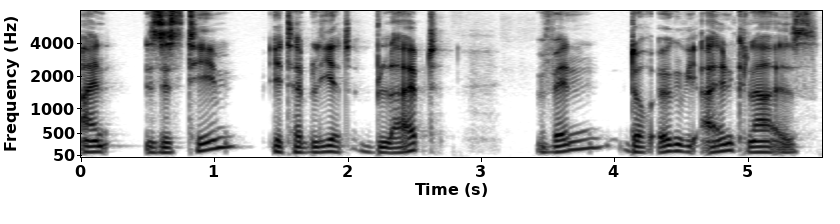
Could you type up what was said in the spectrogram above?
ein System etabliert bleibt, wenn doch irgendwie allen klar ist,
